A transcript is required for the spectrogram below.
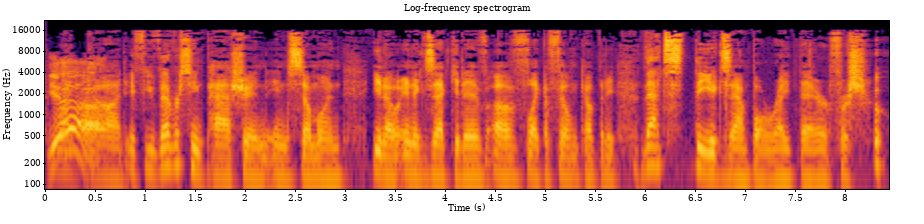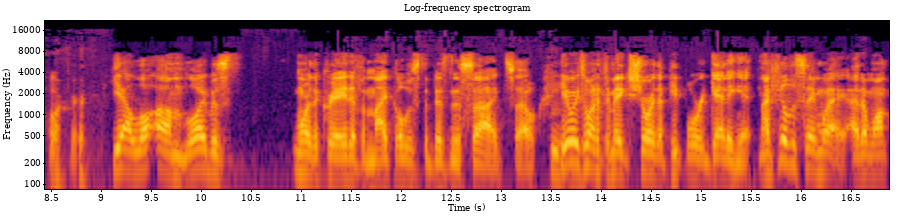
yeah. my God, if you've ever seen passion in someone, you know, an executive of like a film company, that's the example right there for sure. Yeah. Um, Lloyd was more the creative and Michael was the business side. So mm-hmm. he always wanted to make sure that people were getting it. And I feel the same way. I don't want,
